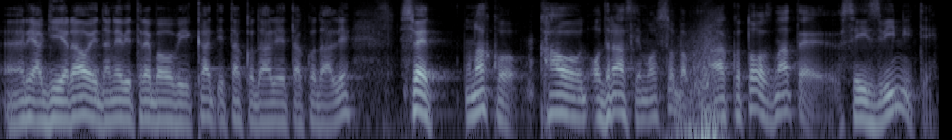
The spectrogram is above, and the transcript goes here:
e, reagirao i da ne bi trebao vikati i tako dalje i tako dalje. Sve onako kao odraslim osobama. Ako to znate, se izviniti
